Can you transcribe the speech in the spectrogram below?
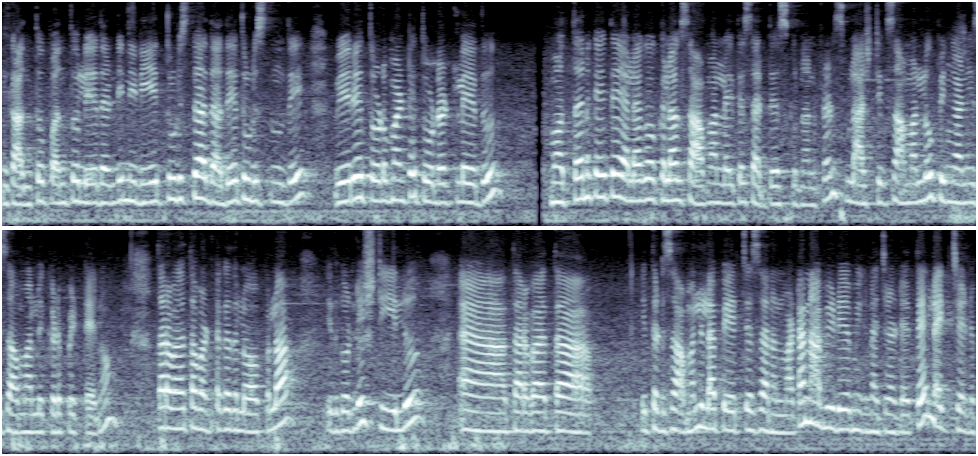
ఇంకా అంతు పంతు లేదండి. నేను ఏది తుడిస్తే అది అదే తుడుస్తుంది. వేరే తుడమంటే తుడట్లేదు. మొత్తానికైతే ఎలాగో ఒకలాగా సామాన్లు అయితే సర్దేసుకున్నాను ఫ్రెండ్స్. ప్లాస్టిక్ సామాన్లు పింగాణి సామాన్లు ఇక్కడ పెట్టాను. తర్వాత వంటగది లోపల ఇదిగోండి స్టీలు తర్వాత ఇతడు సామాన్లు ఇలా పేర్చేసాను అనమాట నా వీడియో మీకు నచ్చినట్టయితే లైక్ చేయండి.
